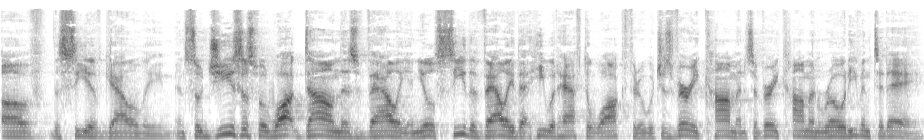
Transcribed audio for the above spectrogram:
of the Sea of Galilee. And so Jesus would walk down this valley, and you'll see the valley that he would have to walk through, which is very common. It's a very common road even today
